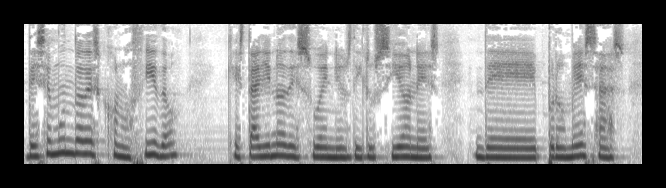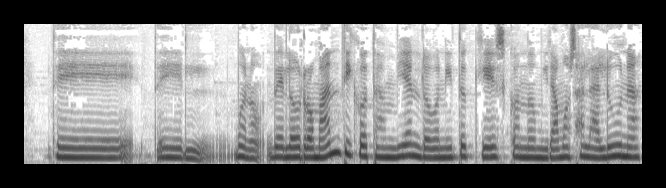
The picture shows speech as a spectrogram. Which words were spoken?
De ese mundo desconocido que está lleno de sueños, de ilusiones, de promesas, de, bueno, de lo romántico también, lo bonito que es cuando miramos a la luna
